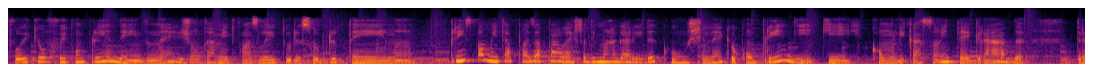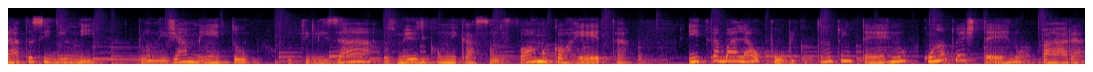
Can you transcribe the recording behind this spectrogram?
foi que eu fui compreendendo, né? Juntamente com as leituras sobre o tema, principalmente após a palestra de Margarida Kusch, né? Que eu compreendi que comunicação integrada trata-se de unir planejamento, utilizar os meios de comunicação de forma correta, e trabalhar o público, tanto interno quanto externo, para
